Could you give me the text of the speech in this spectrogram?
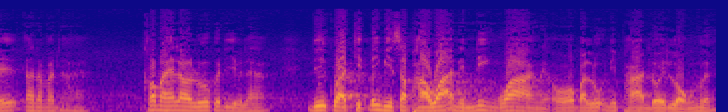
ยๆตามธรรมดา เขามาให้เรารู้ก็ดีอยู่แล้ว ดีกว่าจิตไม่มีสภาวะเนี่ยนิ่งว่างเนี่ยโอ้บรรลุนิพพานโดยหลงเลย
